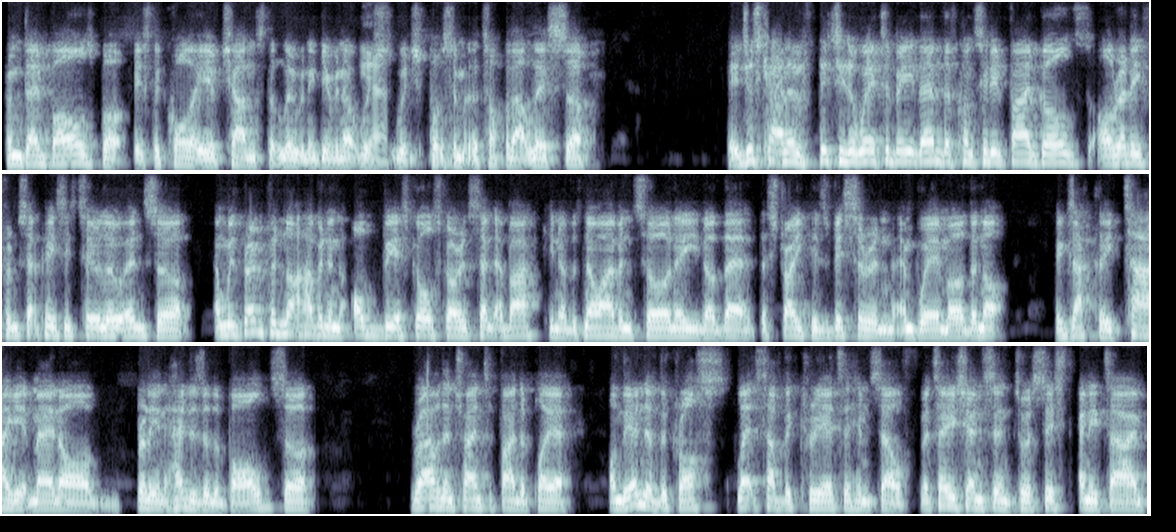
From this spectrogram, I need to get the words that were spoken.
from dead balls, but it's the quality of chance that Luton are giving up, which yeah. which puts them at the top of that list. So it just kind of this is a way to beat them. They've conceded five goals already from set pieces to Luton. So and with Brentford not having an obvious goal scoring centre back, you know, there's no Ivan Toney, you know, the the strikers Wissa and, and they're not exactly target men or brilliant headers of the ball. So rather than trying to find a player on the end of the cross, let's have the creator himself. Mathias Jensen to assist anytime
